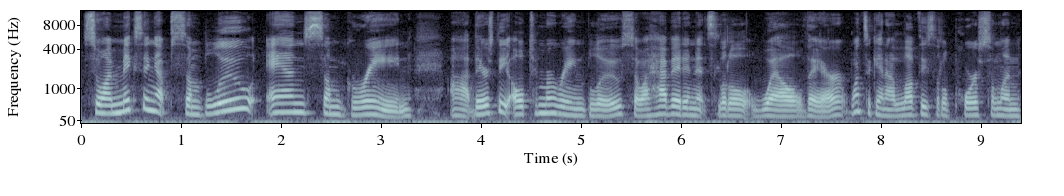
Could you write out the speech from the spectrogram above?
So I'm mixing up some blue and some green. Uh, there's the ultramarine blue, so I have it in its little well there. Once again, I love these little porcelain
